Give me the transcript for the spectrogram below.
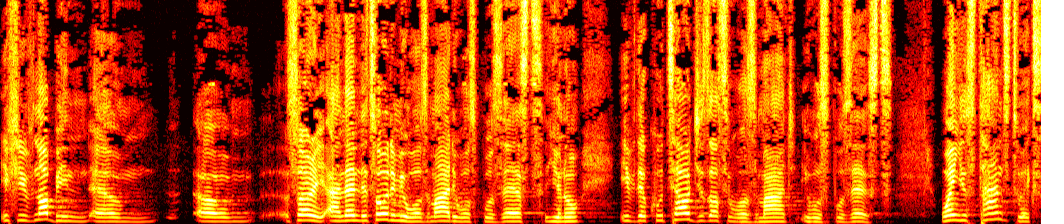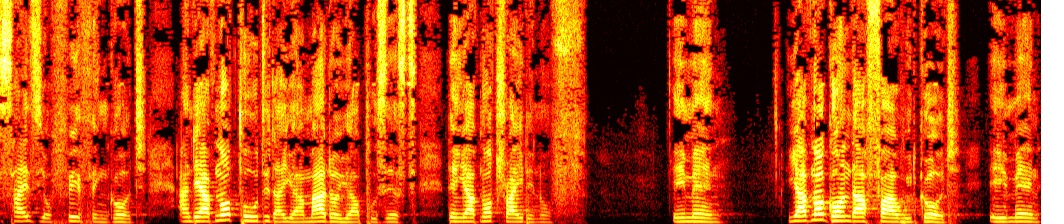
if you've not been, um, um, sorry, and then they told him he was mad, he was possessed, you know. If they could tell Jesus he was mad, he was possessed. When you stand to exercise your faith in God, and they have not told you that you are mad or you are possessed, then you have not tried enough. Amen. You have not gone that far with God. Amen.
